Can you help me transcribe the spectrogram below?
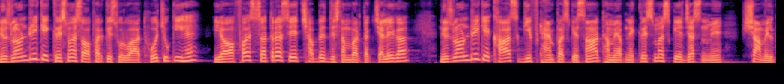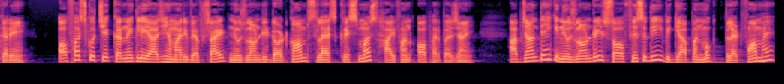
न्यूज़ लॉन्ड्री के क्रिसमस ऑफ़र की शुरुआत हो चुकी है। यह ऑफ़र 17 से 26 दिसंबर तक चलेगा। न्यूज़ लॉन्ड्री के खास गिफ्ट हैम्पर्स के साथ हमें अपने क्रिसमस के जश्न में शामिल करें। ऑफर्स को चेक करने के लिए आज ही हमारी website Newslaundry dot com slash Christmas hyphen offer पर जाएँ। आप जानते हैं कि न्यूज़ लॉन्ड्री सौ फ़ीसदी विज्ञापन मुक्त प्लेटफॉर्म है।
